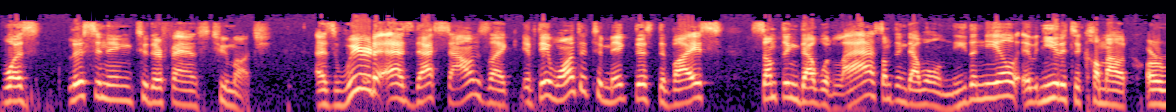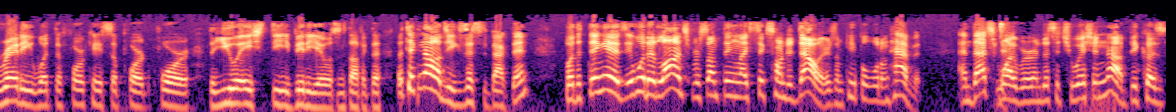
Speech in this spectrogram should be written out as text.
was listening to their fans too much. As weird as that sounds, like if they wanted to make this device something that would last, something that won't need a Neo, it needed to come out already with the 4K support for the UHD videos and stuff like that. The technology existed back then, but the thing is, it would have launched for something like six hundred dollars, and people wouldn't have it. And that's why we're in this situation now because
